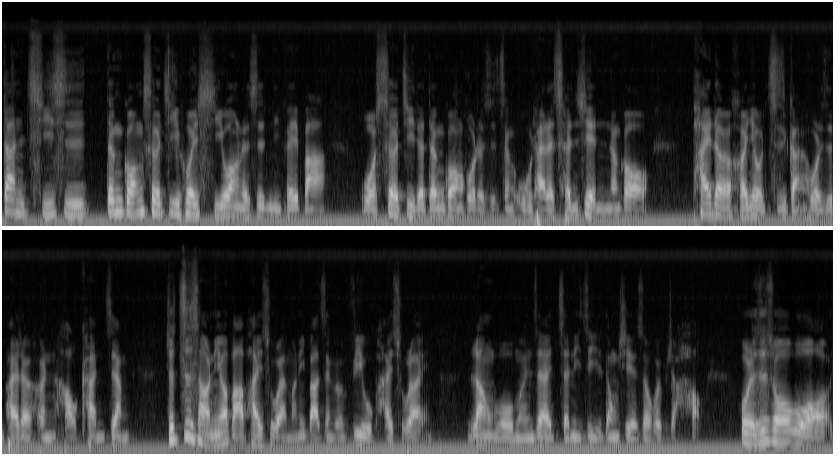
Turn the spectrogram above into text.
但其实灯光设计会希望的是，你可以把我设计的灯光或者是整个舞台的呈现能够拍得很有质感，或者是拍得很好看这样。就至少你要把它拍出来嘛，你把整个 view 拍出来，让我们在整理自己的东西的时候会比较好。或者是说我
